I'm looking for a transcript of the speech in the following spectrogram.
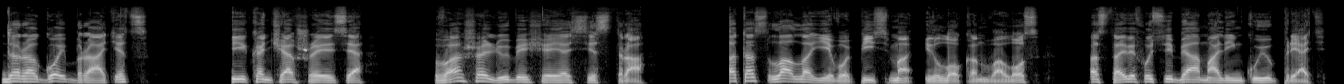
«Дорогой братец» и кончавшееся «Ваша любящая сестра» отослала его письма и локон волос, оставив у себя маленькую прядь.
